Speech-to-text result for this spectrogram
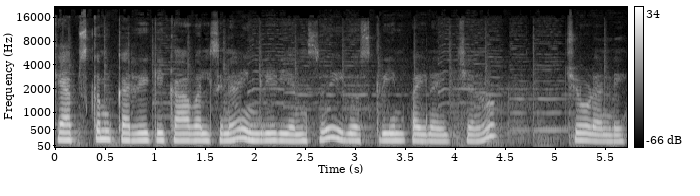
క్యాప్సికమ్ కర్రీకి కావాల్సిన ఇంగ్రీడియంట్స్ ఇగో స్క్రీన్ పైన ఇచ్చాను. చూడండి.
